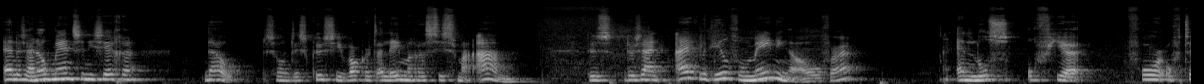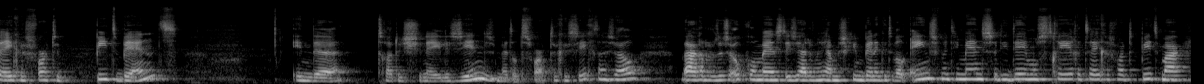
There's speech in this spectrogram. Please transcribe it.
En er zijn ook mensen die zeggen, nou, zo'n discussie wakkert alleen maar racisme aan. Dus er zijn eigenlijk heel veel meningen over. En los of je voor of tegen Zwarte Piet bent, in de traditionele zin, dus met dat zwarte gezicht en zo, waren er dus ook wel mensen die zeiden van ja, misschien ben ik het wel eens met die mensen die demonstreren tegen Zwarte Piet, maar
